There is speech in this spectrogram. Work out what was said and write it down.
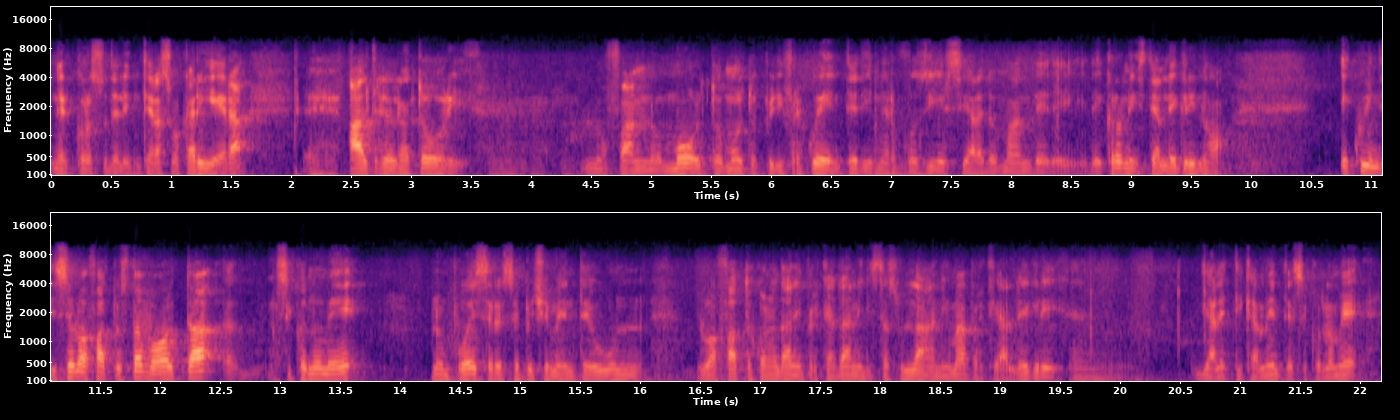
nel corso dell'intera sua carriera, eh, altri allenatori eh, lo fanno molto molto più di frequente di nervosirsi alle domande dei, dei cronisti, Allegri no. E quindi se lo ha fatto stavolta, eh, secondo me non può essere semplicemente un lo ha fatto con Adani perché Adani gli sta sull'anima, perché Allegri eh, dialetticamente secondo me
